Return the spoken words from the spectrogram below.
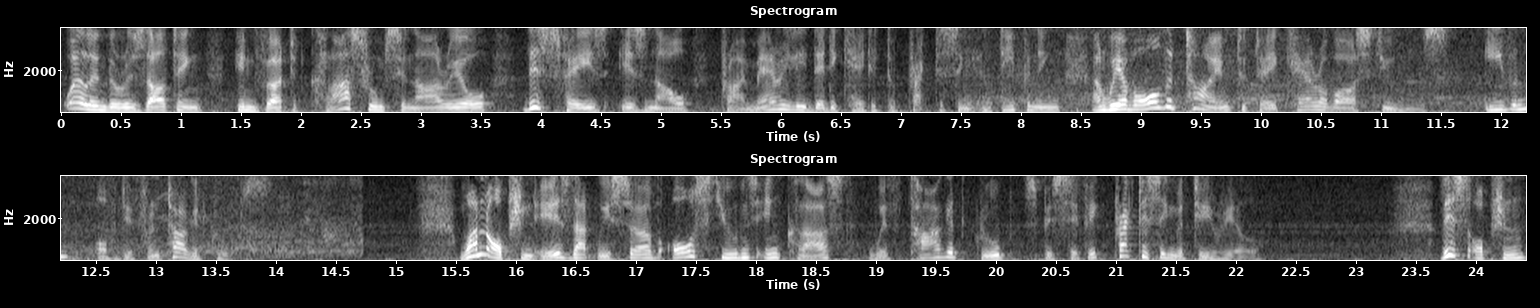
Well, in the resulting inverted classroom scenario, this phase is now primarily dedicated to practicing and deepening, and we have all the time to take care of our students, even of different target groups. One option is that we serve all students in class with target group specific practicing material. This option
